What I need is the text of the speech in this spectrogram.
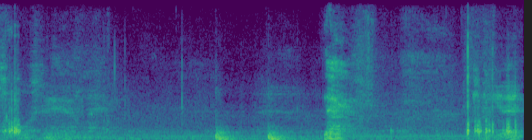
Supposed to have. Can you get it?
